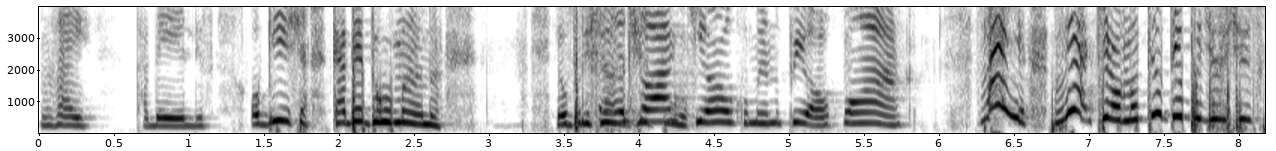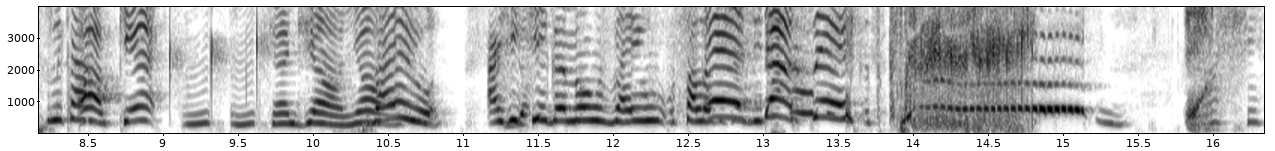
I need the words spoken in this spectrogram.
Véi, cadê eles? Ô, bicha, cadê tu, mano? Eu preciso Eu de tô tu. aqui, ó, comendo piroca. Véi, vem aqui, eu não tenho tempo de te explicar. Hum, quem é Diana? Velho, a gente enganou o velho falando É, que a gente... Oxi,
